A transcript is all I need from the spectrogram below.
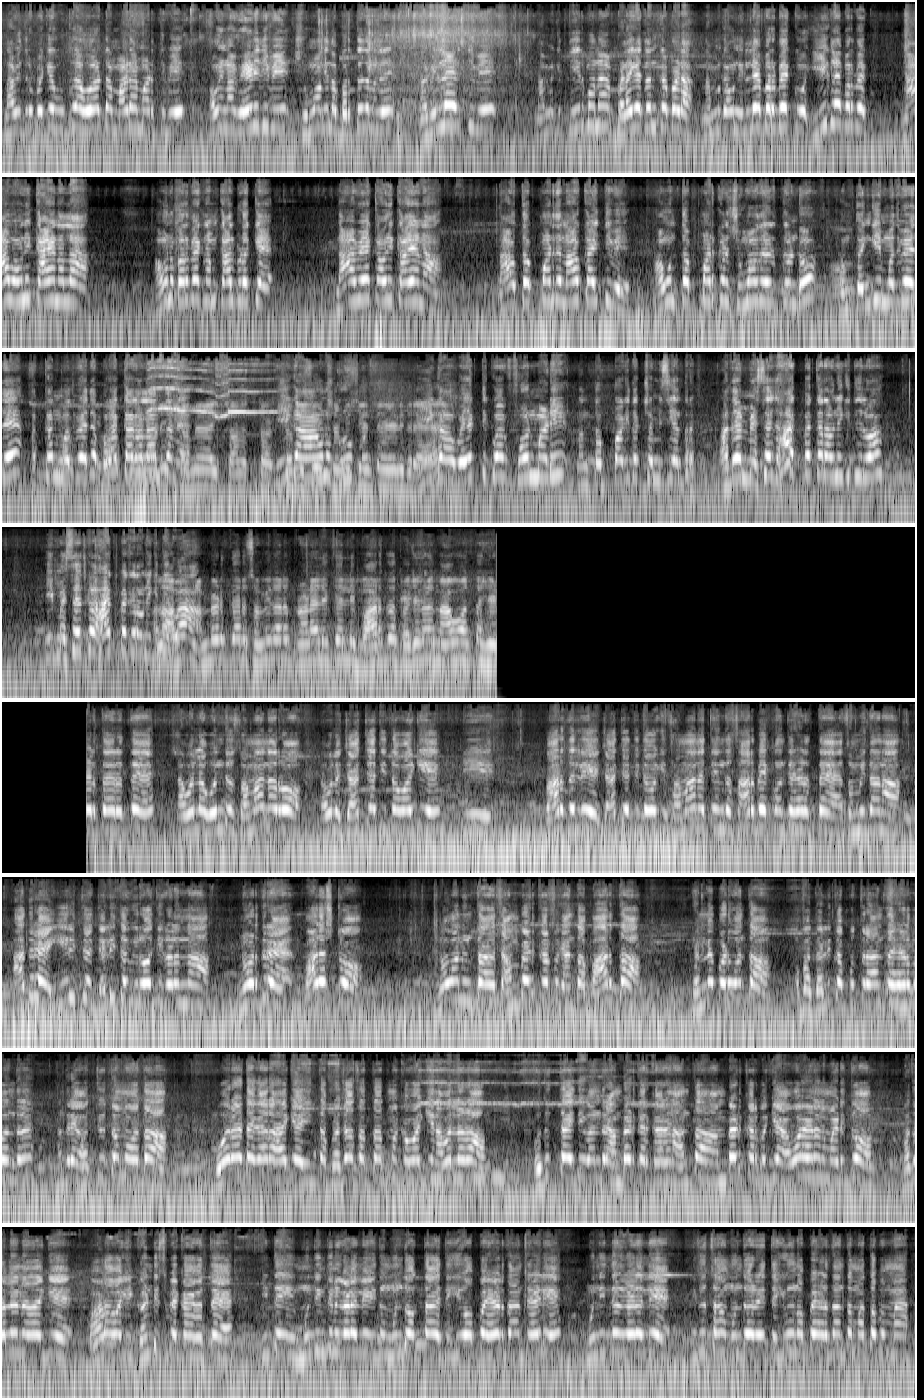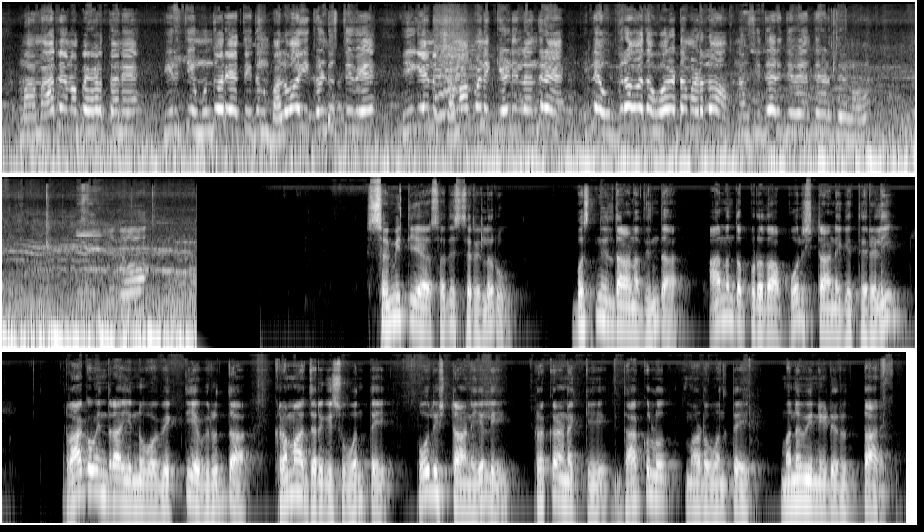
ನಾವು ಇದ್ರ ಬಗ್ಗೆ ಉಗ್ರ ಹೋರಾಟ ಮಾಡೇ ಮಾಡ್ತೀವಿ. ಅವಾಗ ನಾವು ಹೇಳಿದ್ದೀವಿ ಶಿವಮೊಗ್ಗದಿಂದ ಬರ್ತದೆ ಅಂದರೆ ನಾವು ಇರ್ತೀವಿ. ನಮಗೆ ತೀರ್ಮಾನ ಬೆಳಗ್ಗೆ ತನಕ ಬೇಡ. ನಮ್ಗೆ ಅವ್ನು ಇಲ್ಲೇ ಬರಬೇಕು, ಈಗಲೇ ಬರಬೇಕು. ನಾವು ಅವನಿಗೆ ಕಾಯೋಣಲ್ಲ ಅವನು ಬರಬೇಕು ನಮ್ಮ ಕಾಲು ಬಿಡೋಕ್ಕೆ ನಾವೇಕೆ ಅವ್ರಿಗೆ ಕಾಯನ? ನಾವು ತಪ್ಪು ಮಾಡಿದ್ರೆ ನಾವು ಕಾಯ್ತೀವಿ. ಅವ್ನು ತಪ್ಪು ಮಾಡ್ಕೊಂಡು ಶಿವಮೊಗ್ಗ ಇಟ್ಕೊಂಡು ನಮ್ಮ ತಂಗಿ ಮದುವೆ ಇದೆ ಅಕ್ಕನ ಮದುವೆ ಇದೆ ಬರೋಕ್ಕಾಗಲ್ಲ ಅಂತಾನೆ. ಈಗ ಅವನು ಗ್ರೂಪ್ ಈಗ ವೈಯಕ್ತಿಕವಾಗಿ ಫೋನ್ ಮಾಡಿ ನಾನು ತಪ್ಪಾಗಿದ್ದ ಕ್ಷಮಿಸಿ ಅಂತಾರೆ. ಅದೇ ಮೆಸೇಜ್ ಹಾಕ್ಬೇಕಾದ್ರೆ ಅವನಿಗೆ ಇದಿಲ್ವಾ? ಈ ಮೆಸೇಜ್ಗಳು ಹಾಕ್ಬೇಕಾರೆ ಅವನಿಗೆ ಅವನಿಗಿದ್ದಿಲ್ವಾ ಅಂಬೇಡ್ಕರ್ ಸಂವಿಧಾನ ಪ್ರಣಾಳಿಕೆಯಲ್ಲಿ ಭಾರತದ ಪ್ರಜೆಗಳು ನಾವು ಅಂತ ಹೇಳಿ ಹೇಳ್ತಾ ಇರುತ್ತೆ ನಾವೆಲ್ಲ ಒಂದು ಸಮಾನರು ನಾವೆಲ್ಲ ಜಾತ್ಯತೀತವಾಗಿ ಈ ಭಾರತದಲ್ಲಿ ಜಾತ್ಯತೀತವಾಗಿ ಸಮಾನತೆಯಿಂದ ಸಾರಬೇಕು ಅಂತ ಹೇಳುತ್ತೆ ಸಂವಿಧಾನ. ಆದರೆ ಈ ರೀತಿಯ ದಲಿತ ವಿರೋಧಿಗಳನ್ನು ನೋಡಿದ್ರೆ ಬಹಳಷ್ಟು ನೋವನ್ನುಂಟಾಗುತ್ತೆ ಅಂಬೇಡ್ಕರ್ ಬಗ್ಗೆ ಅಂತ ಭಾರತ ಹೆಮ್ಮೆ ಪಡುವಂಥ ಒಬ್ಬ ದಲಿತ ಪುತ್ರ ಅಂತ ಹೇಳಬಂದ್ರೆ, ಅಂದರೆ ಅತ್ಯುತ್ತಮವಾದ ಹೋರಾಟಗಾರ ಹಾಗೆ ಇಂಥ ಪ್ರಜಾಸತ್ತಾತ್ಮಕವಾಗಿ ನಾವೆಲ್ಲರ ಬದುಕ್ತಾ ಇದ್ದೀವಿ ಅಂದರೆ ಅಂಬೇಡ್ಕರ್ ಕಾರಣ. ಅಂತಹ ಅಂಬೇಡ್ಕರ್ ಬಗ್ಗೆ ಅವಹೇಳನ ಮಾಡಿದ್ದು ಮೊದಲನೇದಾಗಿ ಬಹಳವಾಗಿ ಖಂಡಿಸಬೇಕಾಗುತ್ತೆ. ಇಂಥ ಈ ಮುಂದಿನ ದಿನಗಳಲ್ಲಿ ಇದು ಮುಂದೋಗ್ತಾ ಇದೆ. ಈ ಒಬ್ಬ ಹೇಳ್ದ ಅಂತ ಹೇಳಿ ಮುಂದಿನ ದಿನಗಳಲ್ಲಿ ಇದು ಸಹ ಮುಂದುವರಿಯುತ್ತೆ. ಇವನೊಬ್ಬ ಹೇಳ್ದಂತ ಮತ್ತೊಬ್ಬ ಮ- ಮ- ಮಾರನೇನೊಬ್ಬ ಹೇಳ್ತಾನೆ ಈ ರೀತಿ ಮುಂದುವರಿಯುತ್ತೆ. ಇದನ್ನು ಬಲವಾಗಿ ಖಂಡಿಸ್ತೀವಿ. ಈಗೇನು ಕ್ಷಮಾಪಣೆ ಕೇಳಿಲ್ಲ ಅಂದ್ರೆ ಇಲ್ಲೇ ಉಗ್ರವಾದ ಹೋರಾಟ ಮಾಡಲು ನಾವು ಸಿದ್ಧರಿದ್ದೀವಿ ಅಂತ ಹೇಳ್ತೀವಿ ನಾವು. ಇದು ಸಮಿತಿಯ ಸದಸ್ಯರೆಲ್ಲರೂ ಬಸ್ ನಿಲ್ದಾಣದಿಂದ ಆನಂದಪುರದ ಪೊಲೀಸ್ ಠಾಣೆಗೆ ತೆರಳಿ ರಾಘವೇಂದ್ರ ಎನ್ನುವ ವ್ಯಕ್ತಿಯ ವಿರುದ್ಧ ಕ್ರಮ ಜರುಗಿಸುವಂತೆ ಪೊಲೀಸ್ ಠಾಣೆಯಲ್ಲಿ ಪ್ರಕರಣಕ್ಕೆ ದಾಖಲು ಮಾಡುವಂತೆ ಮನವಿ ನೀಡಿರುತ್ತಾರೆ.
